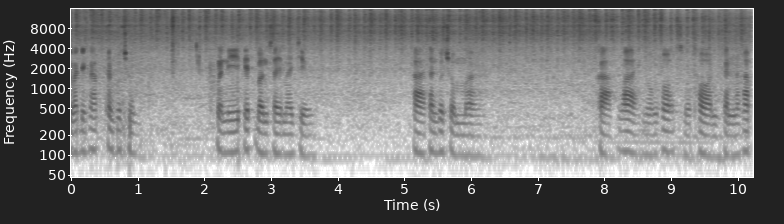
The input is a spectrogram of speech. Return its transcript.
สวัสดีครับท่านผู้ชม วันนี้เพชรบอนไซไม้จิ๋วพาท่านผู้ชมมากราบไหว้หลวงพ่อโสธรกันนะครับ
